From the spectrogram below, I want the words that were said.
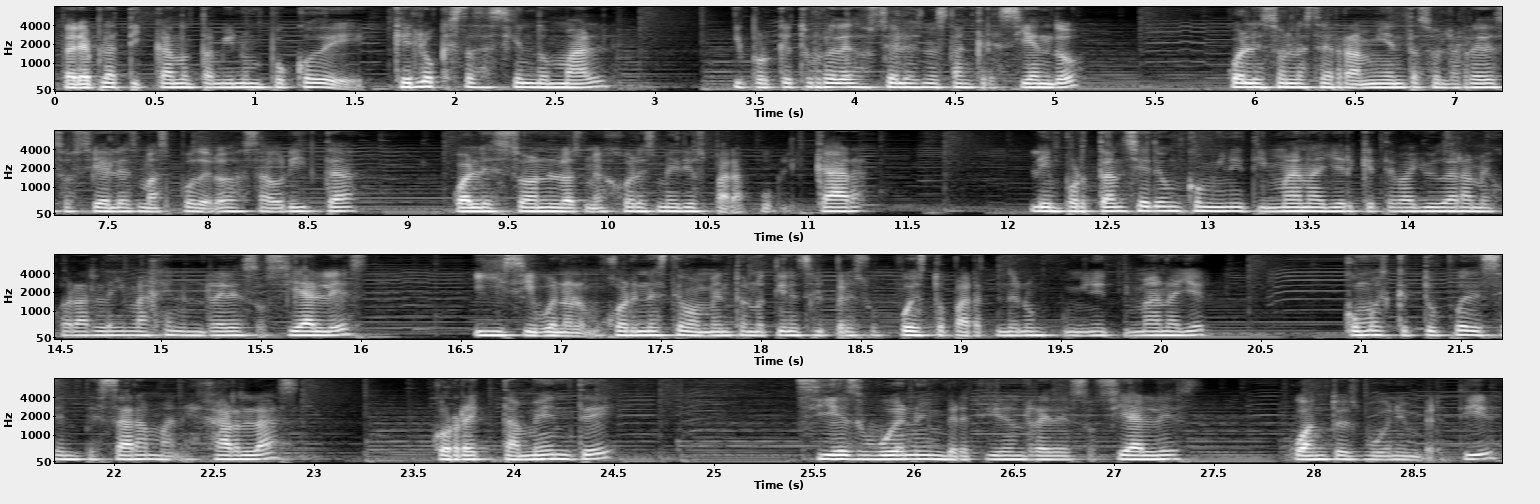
Estaré platicando también un poco de qué es lo que estás haciendo mal y por qué tus redes sociales no están creciendo, cuáles son las herramientas o las redes sociales más poderosas ahorita, cuáles son los mejores medios para publicar, la importancia de un community manager que te va a ayudar a mejorar la imagen en redes sociales. Y si, bueno, a lo mejor en este momento no tienes el presupuesto para tener un community manager, cómo es que tú puedes empezar a manejarlas correctamente, si es bueno invertir en redes sociales, cuánto es bueno invertir.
